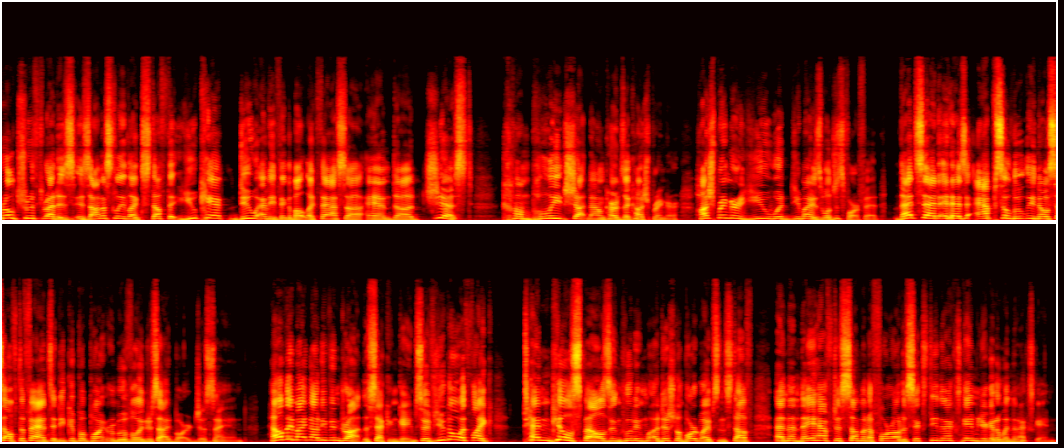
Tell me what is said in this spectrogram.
real true threat is is honestly like stuff that you can't do anything about, like Thassa, and uh, just complete shutdown cards like Hushbringer. Hushbringer, you would you might as well just forfeit. That said, it has absolutely no self-defense, and you can put point removal in your sideboard. Just saying. Hell, they might not even draw it the second game. So if you go with like 10 kill spells, including additional board wipes and stuff, and then they have to summon a 4 out of 60 the next game, you're going to win the next game.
